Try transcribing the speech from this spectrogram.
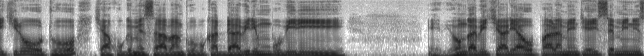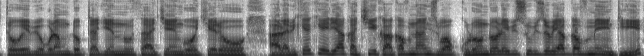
ekirooto kyakugemesa abantu obukadde abiri mu bubiri. Ebyo nga bikyali awo paalamenti yayise minisita ow'ebyobulamu dr jen ruth achenga ochero alabikeko eri akakiiko akavunaanyizibwa ku kulondoola ebisuubizo bya gavumenti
